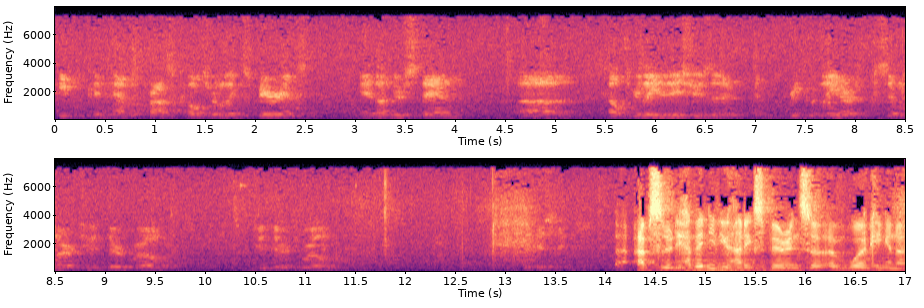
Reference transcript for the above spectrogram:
people can have a cross cultural experience and understand uh, health related issues that frequently are similar to third world two thirds world Absolutely. Have any of you had experience of working in a,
